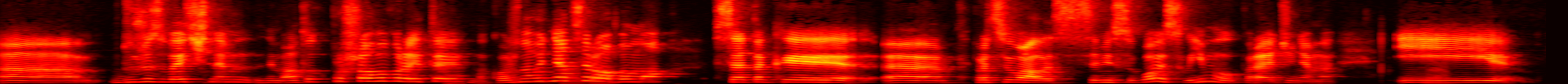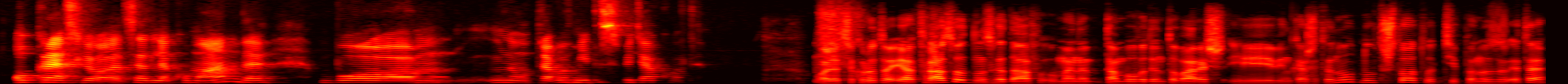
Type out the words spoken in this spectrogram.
е, дуже звичним, нема тут про що говорити. Ми кожного дня Ну, це да. робимо. Все-таки е, працювали з самі собою своїми упередженнями і окреслювали це для команди, бо ну, треба вміти собі дякувати. Оля, це круто. Я фразу одну згадав. У мене там був один товариш, і він каже: ну, ну що тут, типа, ну это,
